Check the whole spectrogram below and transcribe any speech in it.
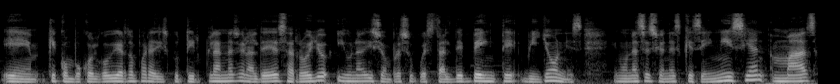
que convocó el gobierno para discutir Plan Nacional de Desarrollo y una adición presupuestal de 20 billones en unas sesiones que se inician más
